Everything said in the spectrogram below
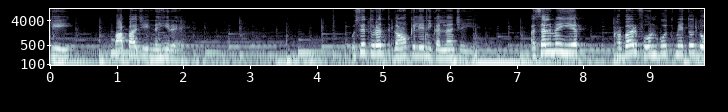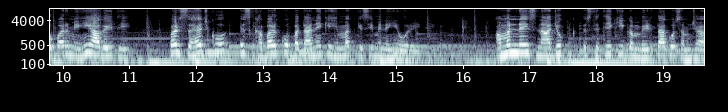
कि पापा जी नहीं रहे। उसे तुरंत गाँव के लिए निकलना चाहिए। असल में ये खबर फ़ोन बूथ में तो दोपहर में ही आ गई थी, पर सहज को इस खबर को बताने की हिम्मत किसी में नहीं हो रही थी। अमन ने इस नाजुक स्थिति की गंभीरता को समझा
